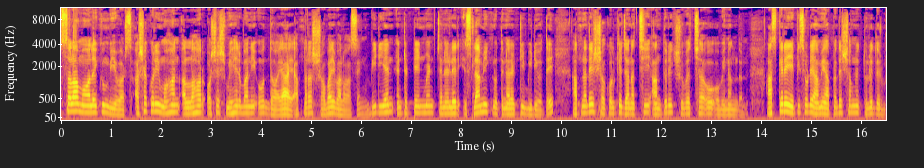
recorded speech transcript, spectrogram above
আসসালামু আলাইকুম ভিউয়ার্স, আশা করি মহান আল্লাহর অশেষ মেহেরবানি ও দয়ায় আপনারা সবাই ভালো আছেন। বিডিএন এন্টারটেইনমেন্ট চ্যানেলের ইসলামিক নতুন আরেকটি ভিডিওতে আপনাদের সকলকে জানাচ্ছি আন্তরিক শুভেচ্ছা ও অভিনন্দন। আজকের এই এপিসোডে আমি আপনাদের সামনে তুলে ধরব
